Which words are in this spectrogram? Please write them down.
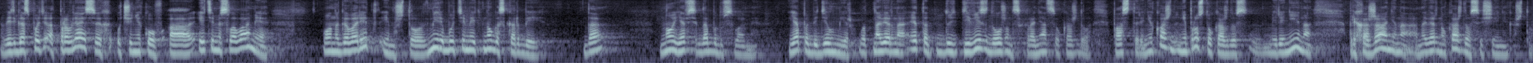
Ведь Господь отправляет своих учеников, а этими словами Он и говорит им, что в мире будете иметь много скорбей, да? но я всегда буду с вами. Я победил мир. Вот, наверное, этот девиз должен сохраняться у каждого пастыря. Не, у каждого, не просто у каждого мирянина, прихожанина, а, наверное, у каждого священника, что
